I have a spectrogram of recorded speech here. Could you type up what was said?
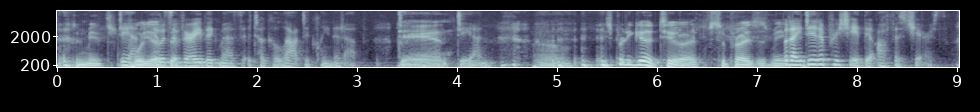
Didn't mean to Dan, pull you it was there. a very big mess. It took a lot to clean it up. Dan. Dan. Um, he's pretty good too. It surprises me. But I did appreciate the office chairs.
